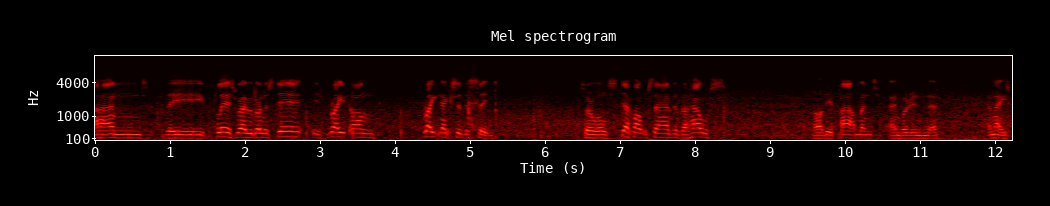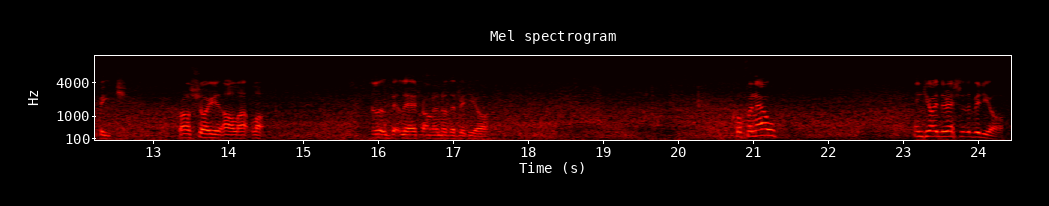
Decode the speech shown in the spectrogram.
and the place where we're going to stay is right on right next to the sea. So we'll step outside of the house or the apartment and we're in the, a nice beach. But I'll show you all that lot a little bit later on another video. But for now enjoy the rest of the video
